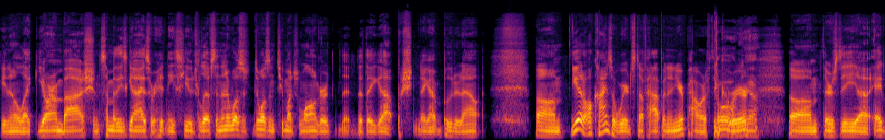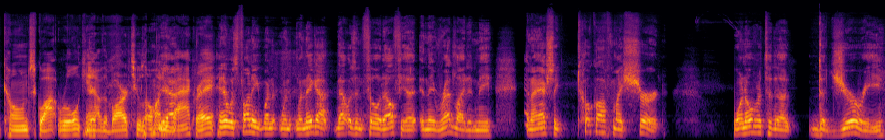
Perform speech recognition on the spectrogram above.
you know like Yarambash and some of these guys were hitting these huge lifts and then it wasn't it wasn't too much longer that, that they got they got booted out. Um, you had all kinds of weird stuff happen in your powerlifting Oh, career. yeah. Um, there's the uh, Ed Coan squat rule. You can't have the bar too low on your back, right? And it was funny when, when when they got that was in Philadelphia and they red lighted me, and I actually took off my shirt, went over to the the jury,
